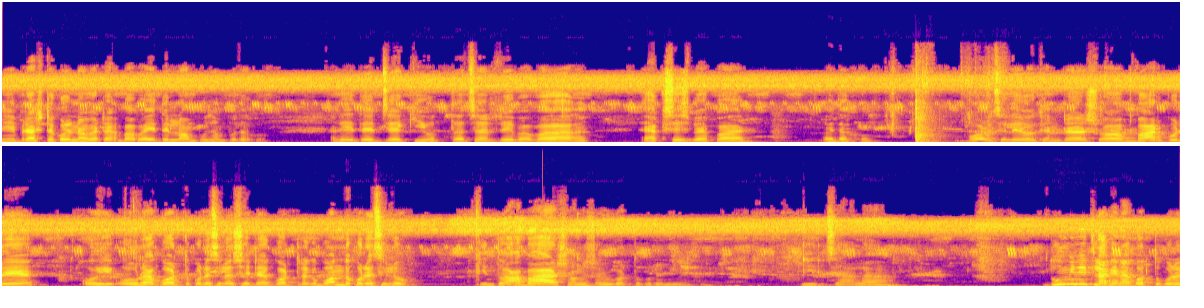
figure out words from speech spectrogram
নিয়ে ব্রাশটা করে নাও বেটা। বাবা, এদের লম্ফ জম্প দেখো। আর এদের যে কি অত্যাচার রে বাবা অ্যাক্সেস ব্যাপার। ওই দেখো, বড় ছেলে ওইখানটা সব বার করে ওই ওরা গর্ত করেছিল, সেটা গর্তটাকে বন্ধ করেছিল। কিন্তু আবার সঙ্গে সঙ্গে গর্ত করে নিয়েছে কি জ্বালা। দু মিনিট লাগে না গর্ত করে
